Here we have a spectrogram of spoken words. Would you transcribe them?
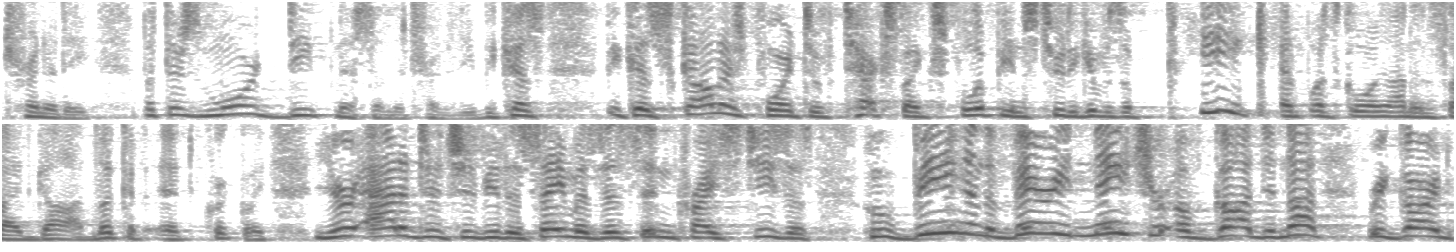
Trinity. But there's more deepness in the Trinity because, because scholars point to texts like Philippians 2 to give us a peek at what's going on inside God. Look at it quickly. Your attitude should be the same as it's in Christ Jesus, who being in the very nature of God did not regard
